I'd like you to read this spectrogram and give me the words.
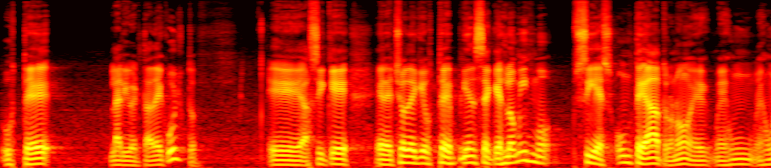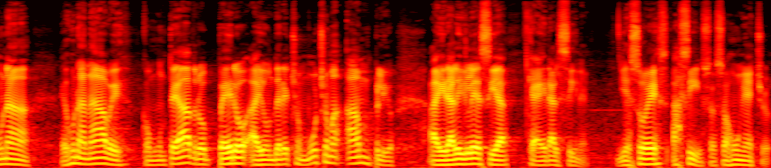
usted la libertad de culto. Eh, así que el hecho de que usted piense que es lo mismo, sí es un teatro, ¿no? Es, es, una, es una nave como un teatro, pero hay un derecho mucho más amplio a ir a la iglesia que a ir al cine. Y eso es así, eso, es un hecho,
